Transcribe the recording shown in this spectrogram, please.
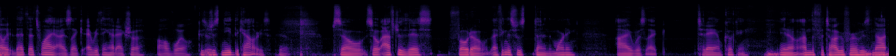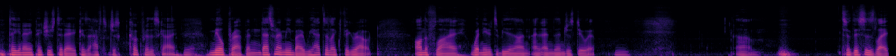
calorie! That, that's why I was like everything had extra olive oil because you just need the calories. Yeah. So so after this photo, I think this was done in the morning. I was like, today I'm cooking. You know, I'm the photographer who's not taking any pictures today because I have to just cook for this guy. Yeah. Meal prep, and that's what I mean by we had to like figure out on the fly what needed to be done, and, and then just do it. Mm. Um, so this is like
